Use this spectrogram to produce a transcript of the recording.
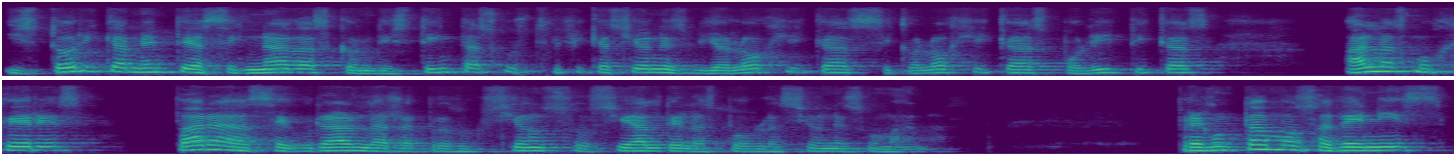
históricamente asignadas con distintas justificaciones biológicas, psicológicas, políticas, a las mujeres para asegurar la reproducción social de las poblaciones humanas. Preguntamos a Denis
